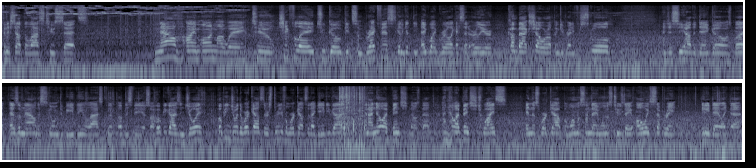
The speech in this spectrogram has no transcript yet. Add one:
finished out the last two sets. Now I'm on my way to Chick-fil-A to go get some breakfast. Gonna get the egg white grill like I said earlier. Come back, shower up, and get ready for school and just see how the day goes. But as of now, this is going to be the last clip of this video. So I hope you guys enjoyed. Hope you enjoyed the workouts. There's three different workouts that I gave you guys. And I know I benched, that was bad. I know I benched twice in this workout, but one was Sunday and one was Tuesday. Always separate any day like that.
